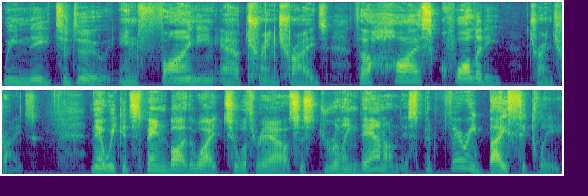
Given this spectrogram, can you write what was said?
we need to do in finding our trend trades. The highest quality trend trades. Now we could spend by the way two or three hours just drilling down on this but very basically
